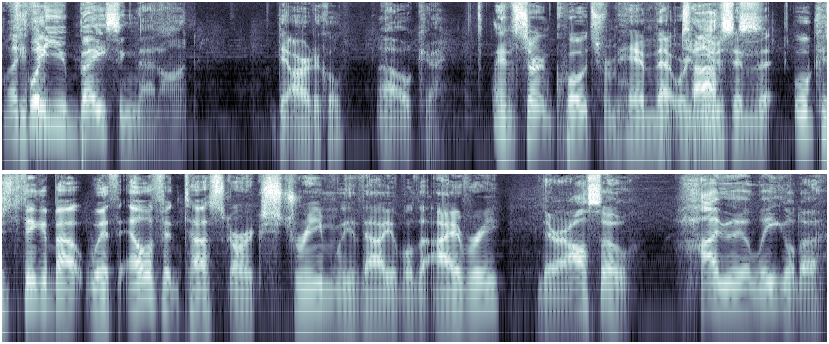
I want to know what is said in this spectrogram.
Like, what are you basing that on? The article Oh, okay. and certain quotes from him that were tusks. used in the well, because think about with elephant tusks are extremely valuable. The ivory, They're also highly illegal to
